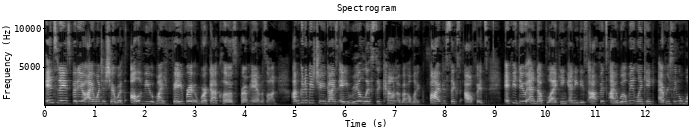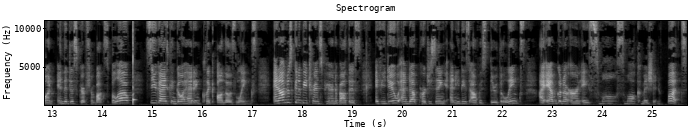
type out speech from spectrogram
In today's video, I want to share with all of you my favorite workout clothes from Amazon. I'm going to be showing you guys a realistic count about like five to six outfits. If you do end up liking any of these outfits, I will be linking every single one in the description box below so you guys can go ahead and click on those links. And I'm just going to be transparent about this. If you do end up purchasing any of these outfits through the links, I am going to earn a small, small commission. But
